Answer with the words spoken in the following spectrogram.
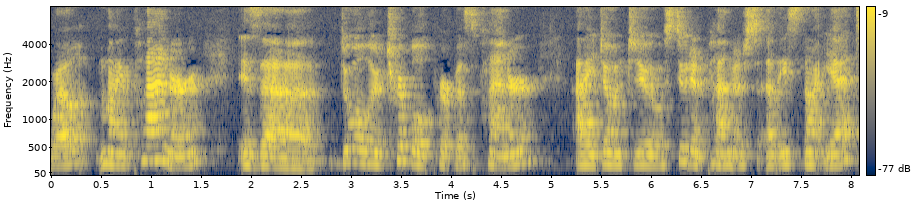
Well, my planner is a dual or triple purpose planner. I don't do student planners, at least not yet.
